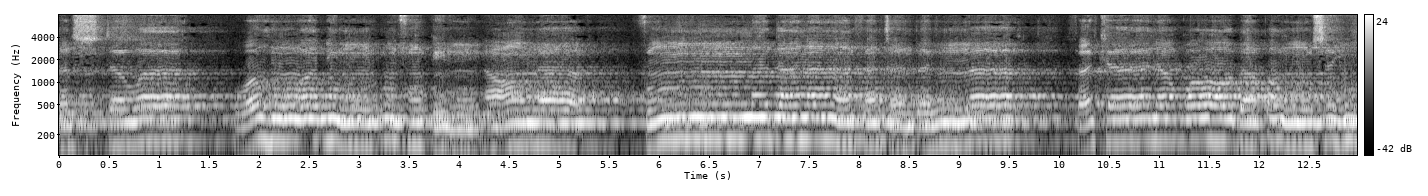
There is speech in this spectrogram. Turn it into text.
فاستوى وهو بالأفق الأعلى ثم دنا فتدلى فكان قاب قوسين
